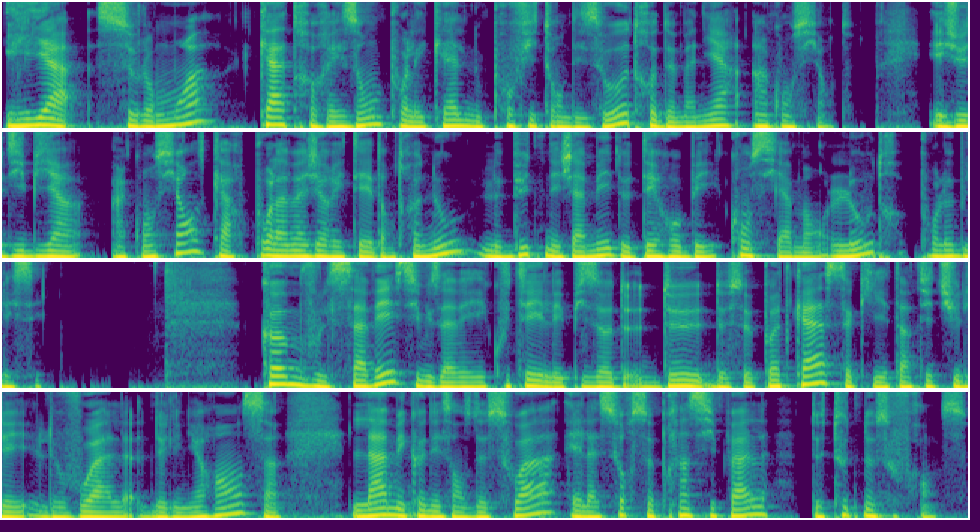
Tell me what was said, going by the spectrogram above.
Il y a, selon moi, quatre raisons pour lesquelles nous profitons des autres de manière inconsciente. Et je dis bien inconsciente car pour la majorité d'entre nous, le but n'est jamais de dérober consciemment l'autre pour le blesser. Comme vous le savez, si vous avez écouté l'épisode 2 de ce podcast qui est intitulé Le voile de l'ignorance, la méconnaissance de soi est la source principale de toutes nos souffrances.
